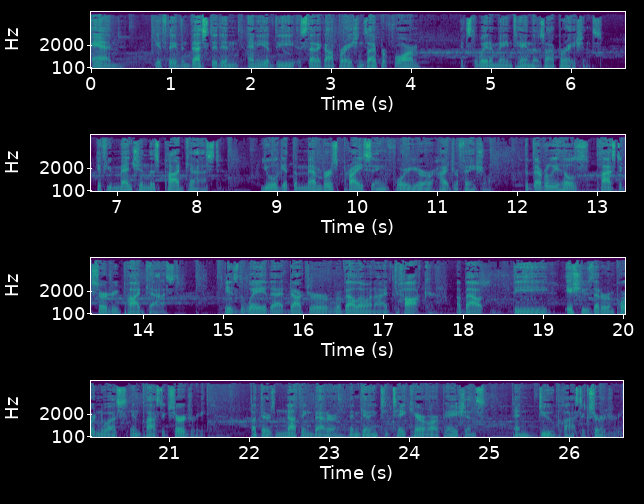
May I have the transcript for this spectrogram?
And if they've invested in any of the aesthetic operations I perform, it's the way to maintain those operations. If you mention this podcast, you will get the members' pricing for your hydrofacial. The Beverly Hills Plastic Surgery Podcast is the way that Dr. Rovelo and I talk about the issues that are important to us in plastic surgery. But there's nothing better than getting to take care of our patients and do plastic surgery.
